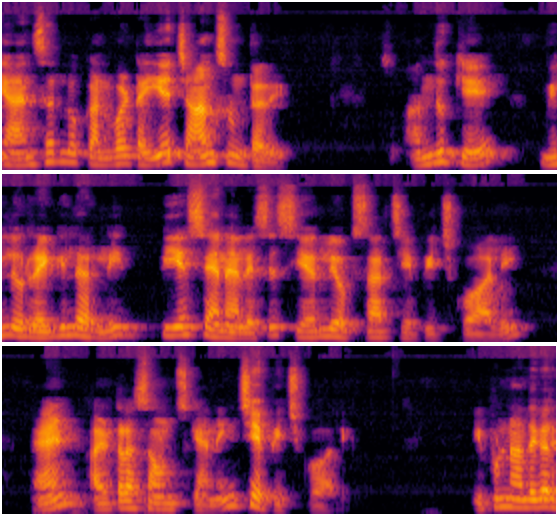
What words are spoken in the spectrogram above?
క్యాన్సర్లో కన్వర్ట్ అయ్యే ఛాన్స్ ఉంటుంది. అందుకే వీళ్ళు రెగ్యులర్లీ పిఎస్ఏ అనాలిసిస్ ఇయర్లీ ఒకసారి చేయించుకోవాలి అండ్ అల్ట్రాసౌండ్ స్కానింగ్ చేయించుకోవాలి ఇప్పుడు నా దగ్గర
